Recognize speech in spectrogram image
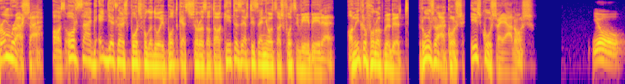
from Russia, az ország egyetlen sportfogadói podcast sorozata a 2018-as foci VB-re. A mikrofonok mögött Rózsa Ákos és Kósa János. Jó,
